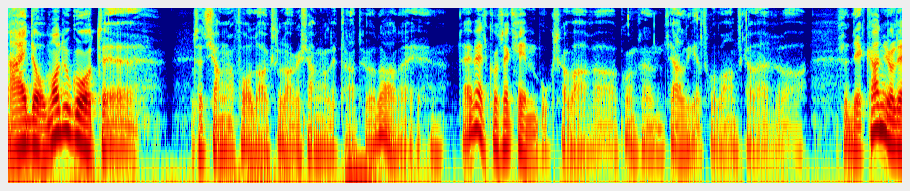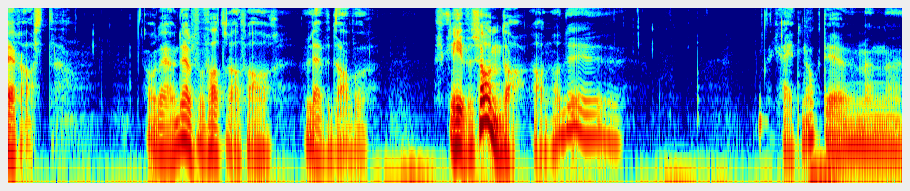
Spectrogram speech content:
Nei, da må du gå til, til et sjangerforlag som lager sjangerlitteratur. da. De, de vet hvordan en krimbok skal være, og hvordan en kjærlighetsroman skal være. Og, så det kan jo læres. Og det er en del forfattere som har levd av å skrive sånn, da. Og det, det er greit nok, det, men uh,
